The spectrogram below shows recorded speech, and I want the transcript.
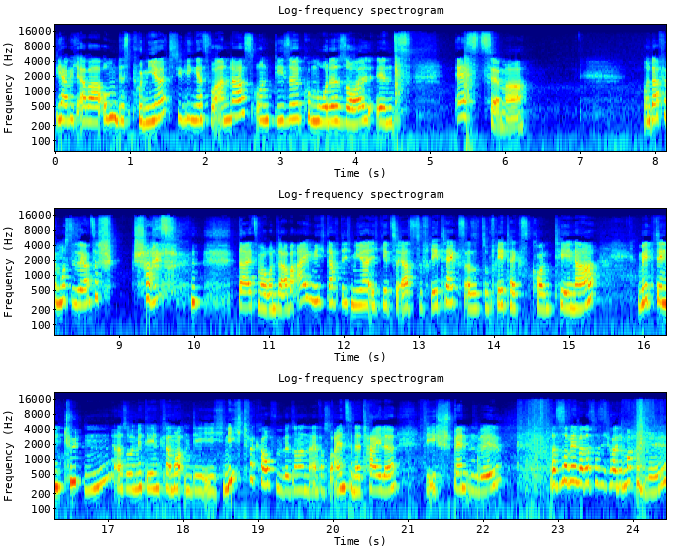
Die habe ich aber umdisponiert. Die liegen jetzt woanders und diese Kommode soll ins Esszimmer. Und dafür muss dieser ganze Scheiß da jetzt mal runter. Aber eigentlich dachte ich mir, ich gehe zuerst zu Fretex, also zum Fretex-Container mit den Tüten, also mit den Klamotten, die ich nicht verkaufen will, sondern einfach so einzelne Teile, die ich spenden will. Das ist auf jeden Fall das, was ich heute machen will.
